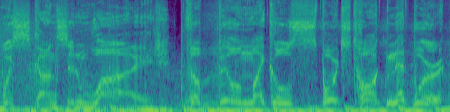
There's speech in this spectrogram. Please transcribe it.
Wisconsin wide, the Bill Michaels Sports Talk Network.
